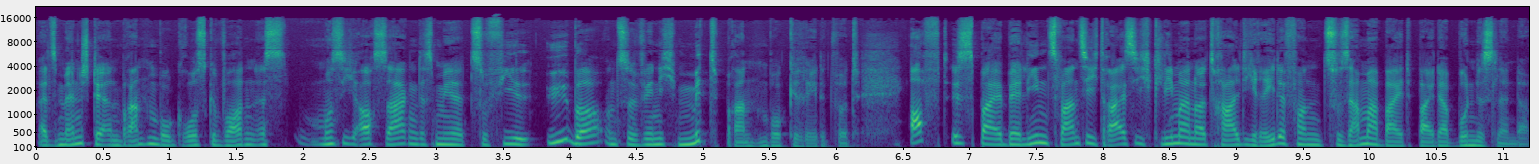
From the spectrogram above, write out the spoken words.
Als Mensch, der in Brandenburg groß geworden ist, muss ich auch sagen, dass mir zu viel über und zu wenig mit Brandenburg geredet wird. Oft ist bei Berlin 2030 klimaneutral die Rede von Zusammenarbeit beider Bundesländer.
